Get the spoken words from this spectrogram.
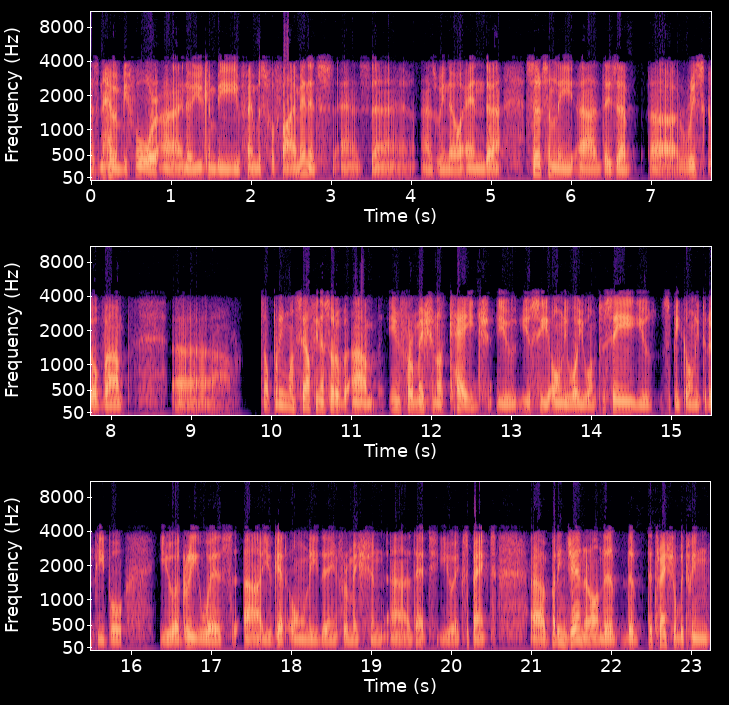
as never before. Uh, you know, you can be famous for five minutes, as uh, as we know, and uh, certainly uh, there's a risk of um, putting oneself in a sort of um, informational cage. You you see only what you want to see. You speak only to the people you agree with. Uh, you get only the information uh, that you expect. Uh, but in general, the, the, the threshold between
